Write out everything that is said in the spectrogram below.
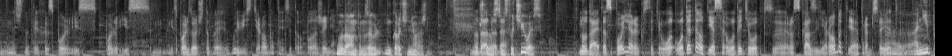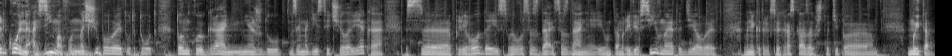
Они начнут их использовать, чтобы вывести робота из этого положения. Ну да, он там заглю... Ну, короче, не важно. Ну да, что да, с ним да. случилось. Ну да, это спойлеры, кстати. Вот, вот это вот, если, вот эти вот э, рассказы «Я робот», я прям советую. А, они прикольные. Азимов, он нащупывает вот эту вот тонкую грань между взаимодействием человека с э, природой своего созда- создания. И он там реверсивно это делает в некоторых своих рассказах, что типа мы-то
